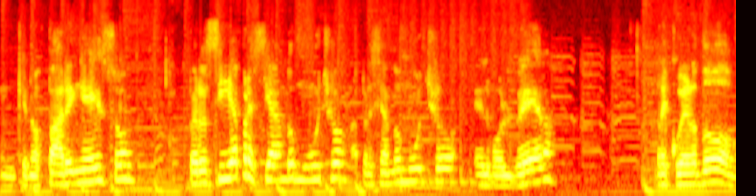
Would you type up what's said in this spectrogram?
en que nos paren eso pero sí apreciando mucho, apreciando mucho el volver. Recuerdo,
